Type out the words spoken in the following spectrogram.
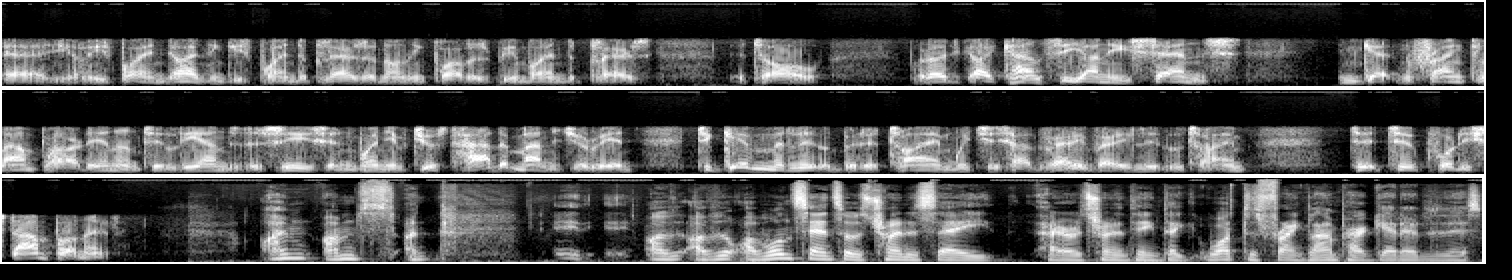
Uh, you know, he's buying. I think he's buying the players. I don't think Potter's been buying the players at all. But I, I can't see any sense in getting Frank Lampard in until the end of the season when you've just had a manager in to give him a little bit of time, which he's had very, very little time to, to put his stamp on it. I'm, I'm, I'm it, I, I, one sense, I was trying to say, I was trying to think, like, what does Frank Lampard get out of this?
